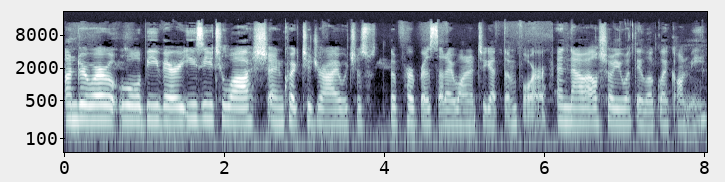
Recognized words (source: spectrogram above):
underwear will be very easy to wash and quick to dry, which is the purpose that I wanted to get them for. And now I'll show you what they look like on me.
